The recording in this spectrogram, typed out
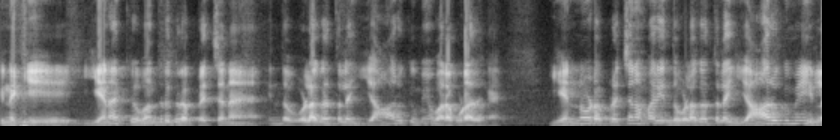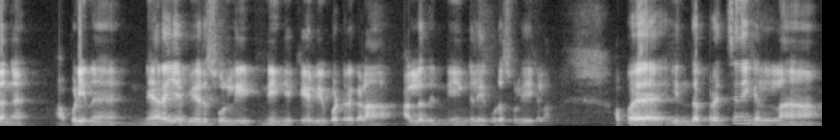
இன்னைக்கு எனக்கு வந்திருக்கிற பிரச்சனை இந்த உலகத்துல யாருக்குமே வரக்கூடாதுங்க. என்னோட பிரச்சனை மாதிரி இந்த உலகத்துல யாருக்குமே இல்லைங்க அப்படின்னு நிறைய பேர் சொல்லி நீங்க கேள்விப்பட்டிருக்கலாம் அல்லது நீங்களே கூட சொல்லிக்கலாம் அப்ப இந்த பிரச்சனைகள்லாம்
